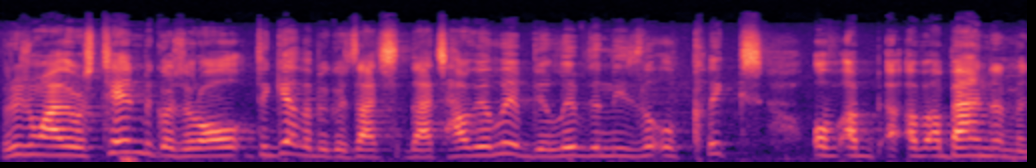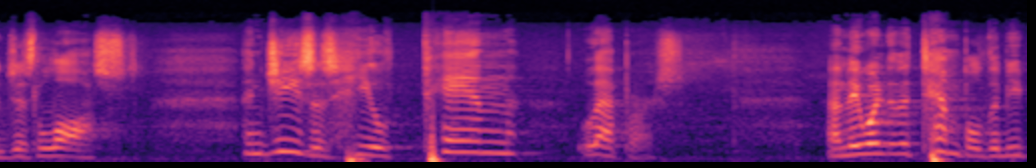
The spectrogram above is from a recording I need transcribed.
The reason why there was 10 because they're all together because that's, that's how they lived. They lived in these little cliques of, of, abandonment, just lost. And Jesus healed 10 lepers. And they went to the temple to be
